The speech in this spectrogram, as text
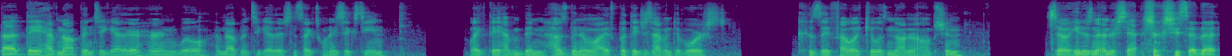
that they have not been together, her and Will have not been together since like 2016. Like they haven't been husband and wife, but they just haven't divorced cuz they felt like it was not an option. So he doesn't understand. So she said that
